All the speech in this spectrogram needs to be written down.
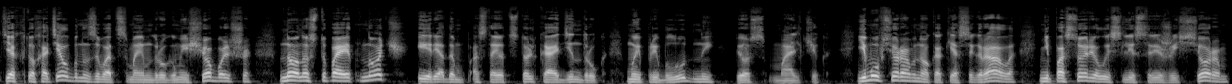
тех, кто хотел бы называться моим другом, еще больше, но наступает ночь, и рядом остается только один друг, мой приблудный пес-мальчик. Ему все равно, как я сыграла, не поссорилась ли с режиссером,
